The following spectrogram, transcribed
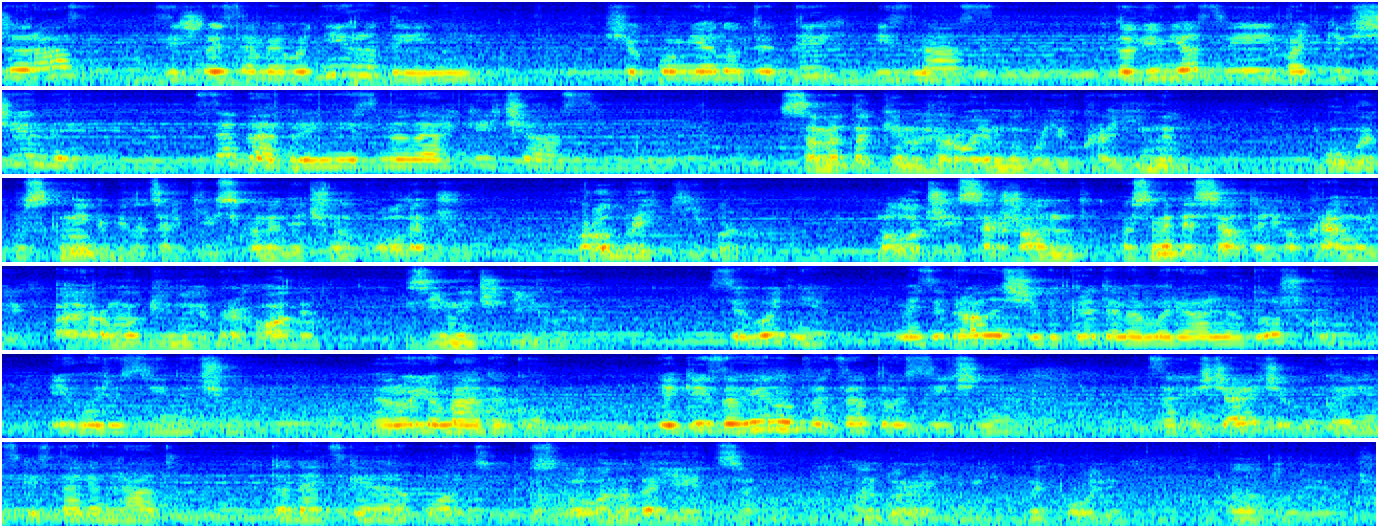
вже раз зійшлися ми в одній родині, щоб пом'янути тих із нас, хто в ім'я своєї батьківщини себе приніс нелегкий час. Саме таким героєм нової України був випускник Білоцерківського медичного коледжу, хоробрий кіборг, молодший сержант 80-ї окремої аеромобільної бригади Зінич Ігор. Сьогодні ми зібралися, щоб відкрити меморіальну дошку Ігорю Зіничу, герою медику, який загинув 20 січня, захищаючи український Сталінград, Донецький аеропорт. Слово надається Антоніку Миколі Анатолійовичу.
